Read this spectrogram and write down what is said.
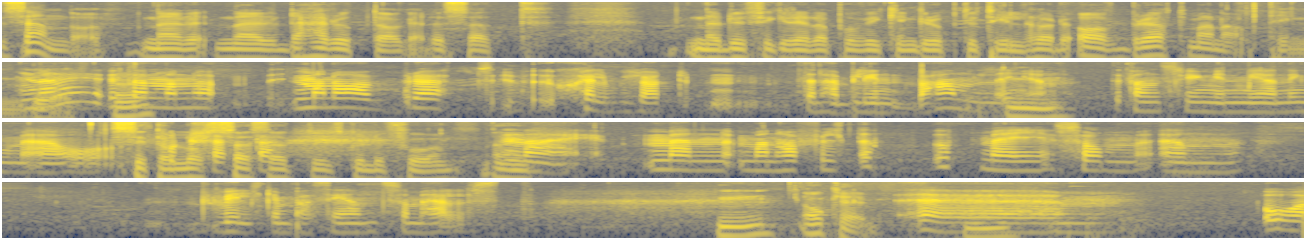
sen då? När, när det här uppdagades? Att när du fick reda på vilken grupp du tillhörde, avbröt man allting? Då? Nej, utan man, man avbröt självklart den här blindbehandlingen. Mm. Det fanns ju ingen mening med att Sitta och låtsas att du skulle få... Nej. nej, men man har följt upp, upp mig som en vilken patient som helst. Mm, Okej. Okay. Mm. Uh, och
